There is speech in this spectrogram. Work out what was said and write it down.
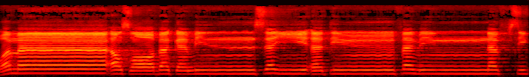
وما أصابك من سيئة فمن نفسك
